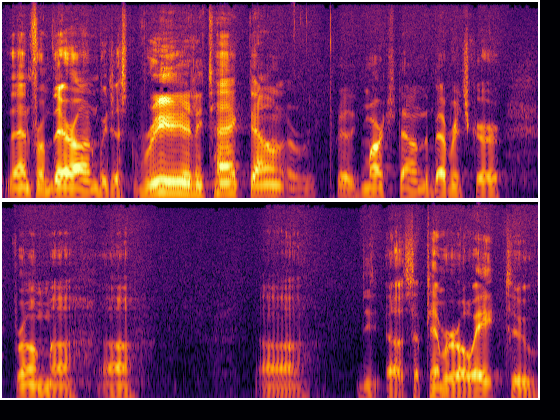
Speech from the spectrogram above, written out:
Then from there on, we just really tanked down, really marched down the Beveridge curve from uh, uh, uh, uh September 08 to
